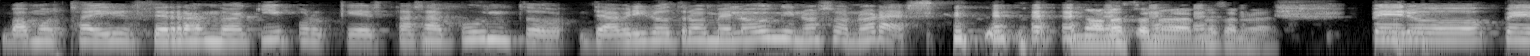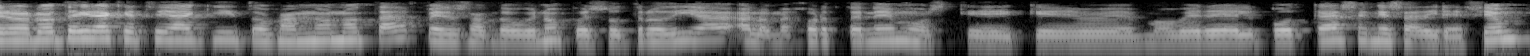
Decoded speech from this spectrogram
vamos a ir cerrando aquí porque estás a punto de abrir otro melón y no son horas. No, no son horas, no son horas. Pero, pero no te creas que estoy aquí tomando nota pensando, bueno, pues otro día a lo mejor tenemos que, que mover el podcast en esa dirección.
